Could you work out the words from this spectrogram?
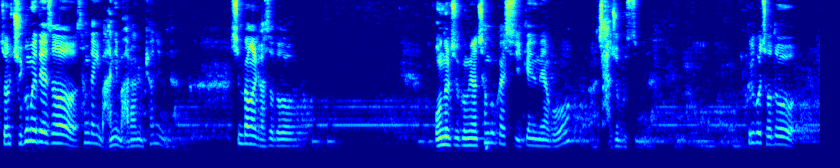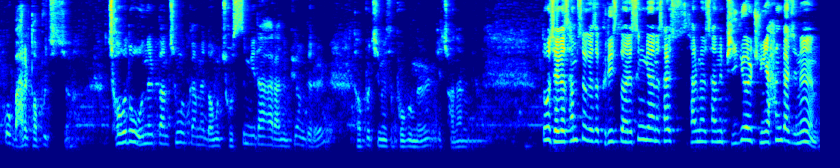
저는 죽음에 대해서 상당히 많이 말하는 편입니다. 신방을 가서도 오늘 죽으면 천국 갈 수 있겠느냐고 자주 묻습니다. 그리고 저도 꼭 말을 덧붙이죠. 저도 오늘 밤 천국 가면 너무 좋습니다. 라는 표현들을 덧붙이면서 복음을 이렇게 전합니다. 또 제가 삶 속에서 그리스도 안에 승리하는 살, 삶을 사는 비결 중에 한 가지는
